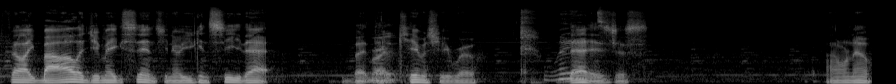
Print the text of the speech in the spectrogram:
I feel like biology makes sense. You know, you can see that, but that chemistry, bro. what? That is just I don't know.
